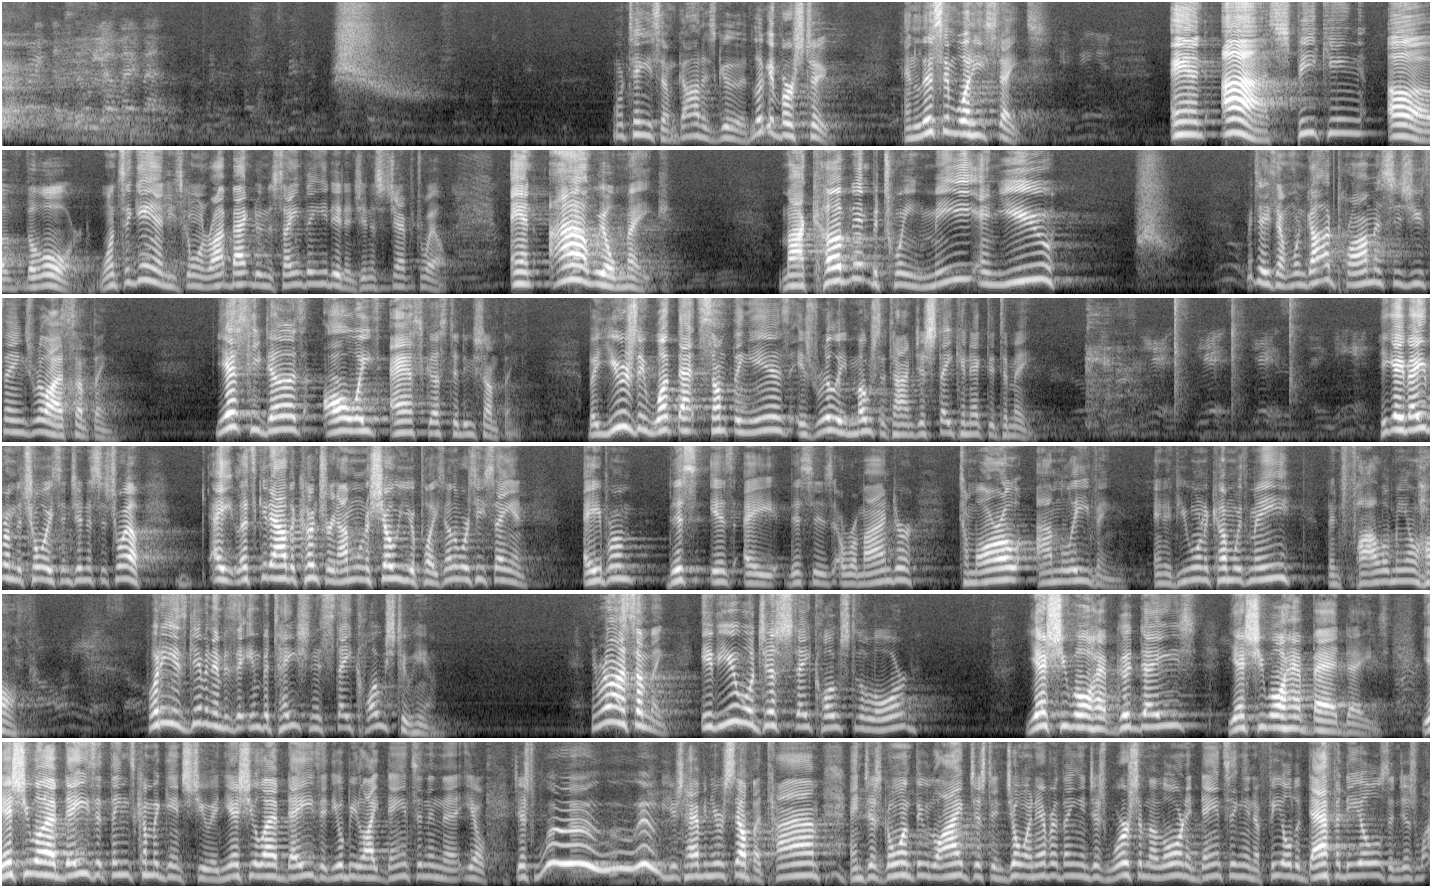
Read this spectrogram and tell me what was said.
Want to tell you something. God is good. Look at verse 2 and listen what he states. And I, speaking of the Lord, once again, he's going right back doing the same thing he did in Genesis chapter 12. And I will make my covenant between me and you. Let me tell you something. When God promises you things, realize something. Yes, He does always ask us to do something. But usually, what that something is, is really most of the time just stay connected to me. He gave Abram the choice in Genesis 12. Hey, let's get out of the country and I'm going to show you a place. In other words, he's saying, Abram, this is a this is a reminder. Tomorrow I'm leaving. And if you want to come with me, then follow me along. What he has given him is the invitation to stay close to him. And realize something if you will just stay close to the Lord, yes, you will have good days. Yes, you will have bad days. Yes, you will have days that things come against you. And yes, you'll have days that you'll be like dancing in the, you know, just woo, woo, just having yourself a time and just going through life, just enjoying everything and just worshiping the Lord and dancing in a field of daffodils and just wow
